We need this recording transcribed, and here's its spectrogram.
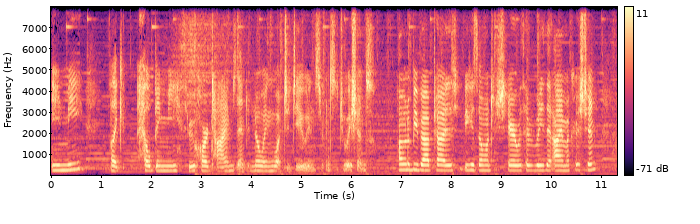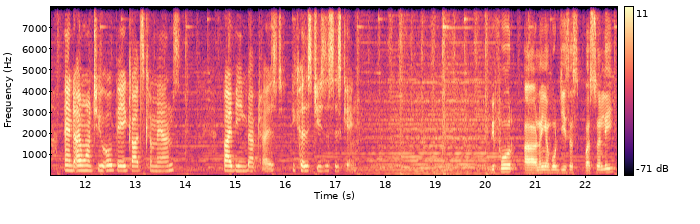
in me like helping me through hard times and knowing what to do in certain situations. I want to be baptized because I want to share with everybody that I am a Christian and I want to obey God's commands by being baptized because Jesus is King. Before uh, knowing about Jesus personally,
